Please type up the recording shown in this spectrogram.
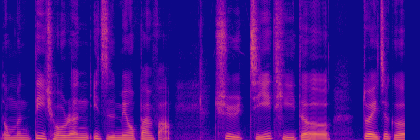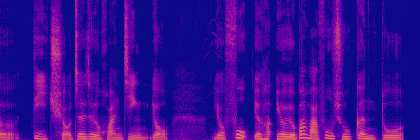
我们地球人一直没有办法去集体的对这个地球在这个环境有有付有有有办法付出更多，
